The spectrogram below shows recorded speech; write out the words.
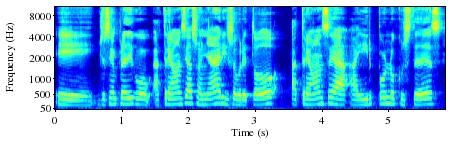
eh, yo siempre digo, atrévanse a soñar y sobre todo atrévanse a, a ir por lo que ustedes,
